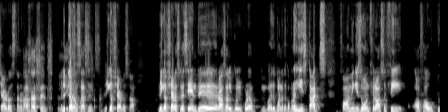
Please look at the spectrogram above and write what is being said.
ஷேடோஸ் தானடா? League of assassins league of ஷேடோஸ்டா லீக் ஆஃப் ஷேடோஸ்ல சேர்ந்து ராசால்குள் கூட இது பண்ணதுக்கு அப்புறம் he starts forming his own philosophy of how to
